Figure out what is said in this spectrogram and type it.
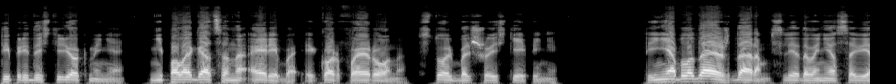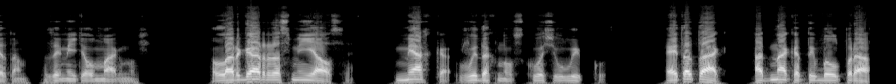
ты предостерег меня не полагаться на Эриба и Корфаэрона в столь большой степени». «Ты не обладаешь даром следования советам», — заметил Магнус. Ларгар рассмеялся, мягко выдохнув сквозь улыбку. «Это так, однако ты был прав».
